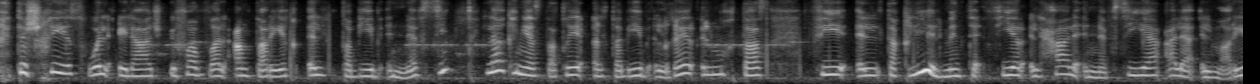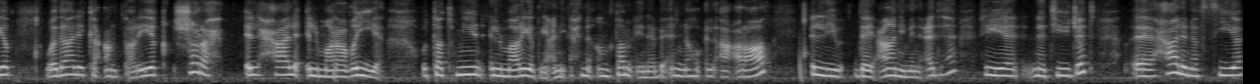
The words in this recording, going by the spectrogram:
التشخيص والعلاج يفضل عن طريق الطبيب النفسي لكن يستطيع الطبيب الغير المختص في التقليل من تأثير الحالة النفسية على المريض وذلك عن طريق شرح الحالة المرضية وتطمين المريض. يعني إحنا نطمئنه بأنه الأعراض اللي يعاني من عندها هي نتيجة آه، حالة نفسية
